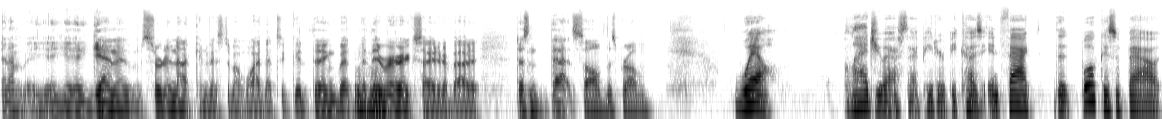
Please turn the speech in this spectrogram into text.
And I'm again, I'm sort of not convinced about why that's a good thing, but but Mm-hmm. they're very excited about it. Doesn't that solve this problem? Well, glad you asked that, Peter, because in fact, the book is about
